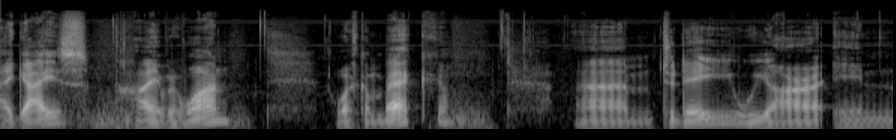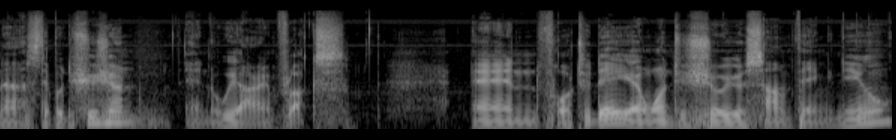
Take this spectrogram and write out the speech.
Hi guys, hi everyone, welcome back. Um, today we are in uh, Stable Diffusion and we are in Flux. And for today I want to show you something new,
